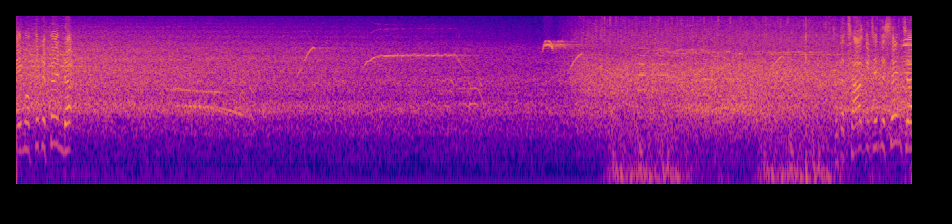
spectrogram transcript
came off the defender. target in the centre.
